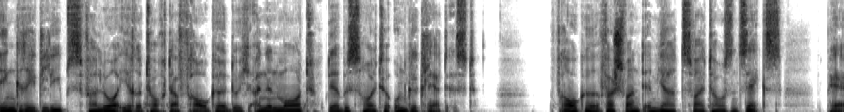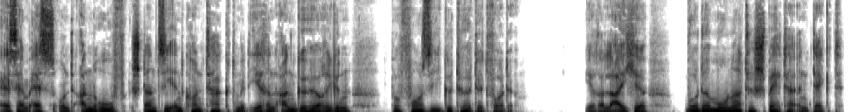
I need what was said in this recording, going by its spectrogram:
Ingrid Liebs verlor ihre Tochter Frauke durch einen Mord, der bis heute ungeklärt ist. Frauke verschwand im Jahr 2006. Per SMS und Anruf stand sie in Kontakt mit ihren Angehörigen, bevor sie getötet wurde. Ihre Leiche wurde Monate später entdeckt.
